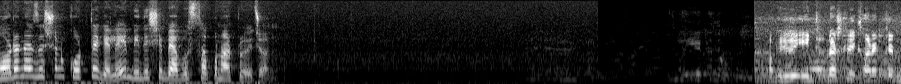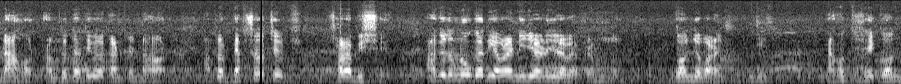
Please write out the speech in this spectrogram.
মডার্নাইজেশন করতে গেলে বিদেশি ব্যবস্থাপনার প্রয়োজন। আপনি যদি ইন্টারন্যাশনালি কানেক্টেড না হন আন্তর্জাতিকভাবে কানেক্টেড না হন আপনার ব্যবসা হচ্ছে সারা বিশ্বে। আগে তো নৌকা দিয়ে আমরা নিজেরা নিজেরা ব্যবসা করতাম। গঞ্জ বানাইছি জি। এখন তো সেই গঞ্জ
